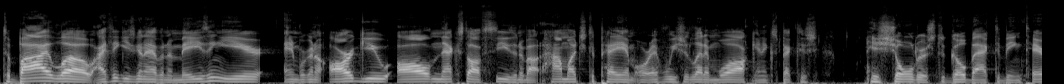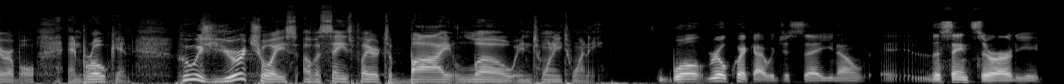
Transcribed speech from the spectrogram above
to buy low i think he's going to have an amazing year and we're going to argue all next off season about how much to pay him or if we should let him walk and expect his his shoulders to go back to being terrible and broken. Who is your choice of a Saints player to buy low in 2020? Well, real quick, I would just say, you know, the Saints are already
